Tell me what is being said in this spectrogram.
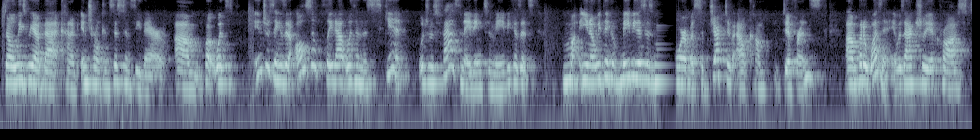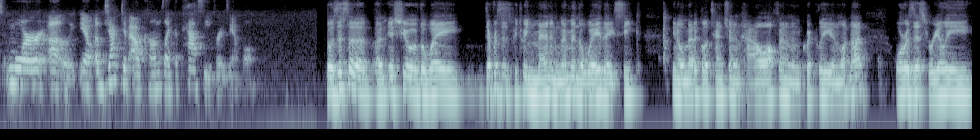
So at least we have that kind of internal consistency there. Um, but what's interesting is it also played out within the skin, which was fascinating to me because it's you know we think of maybe this is more of a subjective outcome difference. Um, but it wasn't. It was actually across more, uh, you know, objective outcomes like the PASI, for example. So is this a, an issue of the way differences between men and women, the way they seek, you know, medical attention and how often and quickly and whatnot? Or is this really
